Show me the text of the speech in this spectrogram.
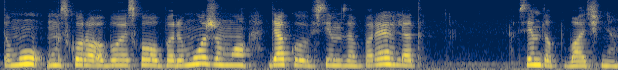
Тому ми скоро обов'язково переможемо. Дякую всім за перегляд. Всім до побачення.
